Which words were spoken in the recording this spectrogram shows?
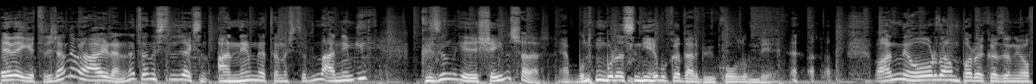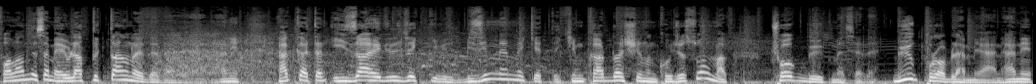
Eve getireceğim değil mi? Ailenle tanıştıracaksın. Annemle tanıştırdığında annem ilk Kızın e, şeyini sorar. Ya bunun burası niye bu kadar büyük oğlum diye. Anne oradan para kazanıyor falan desem evlatlıktan reddeder yani. Hani hakikaten izah edilecek gibi. Bizim memlekette Kim Kardashian'ın kocası olmak çok büyük mesele. Büyük problem yani. Hani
